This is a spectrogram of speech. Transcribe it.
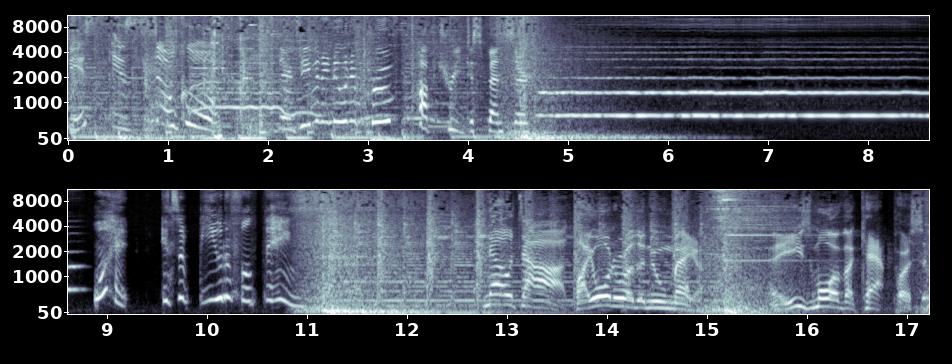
This is so cool. There's even a new and improved pup treat dispenser. What? It's a beautiful thing. No dog! By order of the new mayor. He's more of a cat person.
